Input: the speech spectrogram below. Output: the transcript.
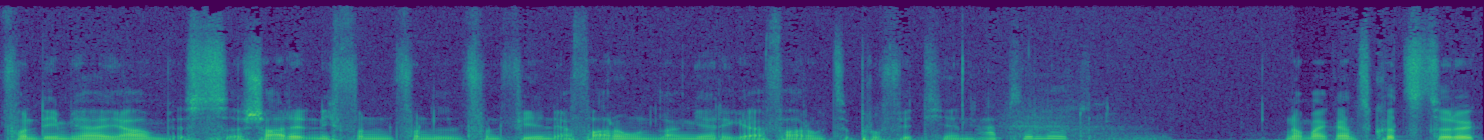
von dem her, ja, es schadet nicht, von, von, von vielen Erfahrungen und langjähriger Erfahrung zu profitieren. Absolut. Nochmal ganz kurz zurück.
